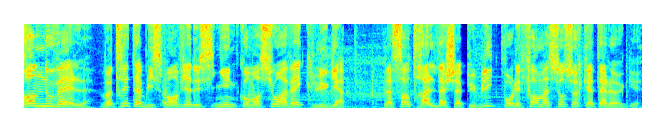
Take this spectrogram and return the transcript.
Grande nouvelle Votre établissement vient de signer une convention avec l'UGAP, la centrale d'achat public pour les formations sur catalogue.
